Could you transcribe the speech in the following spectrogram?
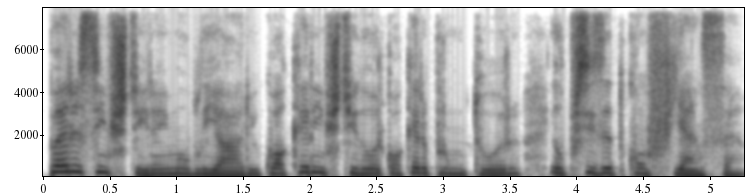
para se investir em imobiliário, qualquer investidor, qualquer promotor, ele precisa de confiança.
